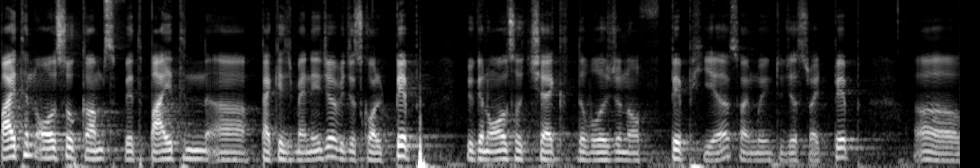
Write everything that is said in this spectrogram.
Python also comes with Python uh, package manager which is called pip. You can also check the version of pip here. So I'm going to just write pip uh,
